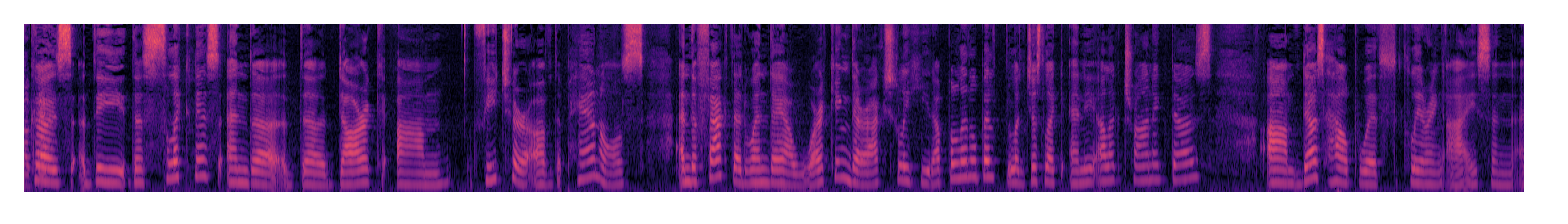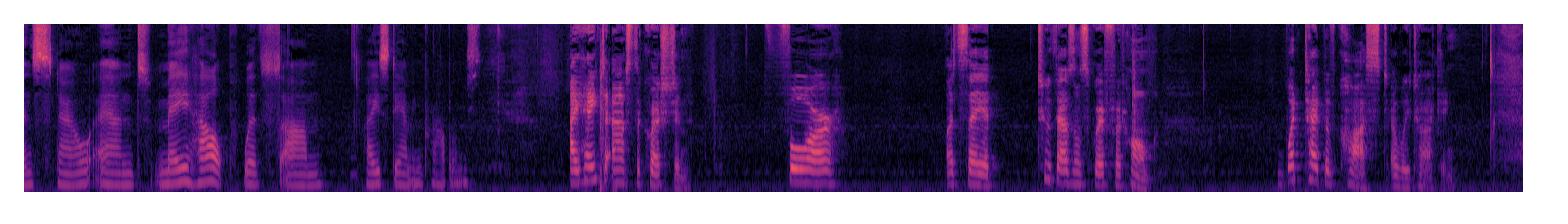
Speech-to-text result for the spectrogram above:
because the the slickness and the the dark um, feature of the panels and the fact that when they are working they're actually heat up a little bit like just like any electronic does um, does help with clearing ice and, and snow and may help with um, ice damming problems I hate to ask the question. For, let's say, a 2,000 square foot home, what type of cost are we talking?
